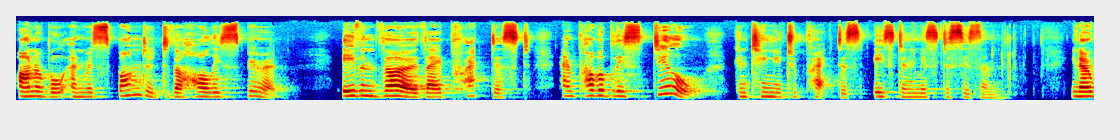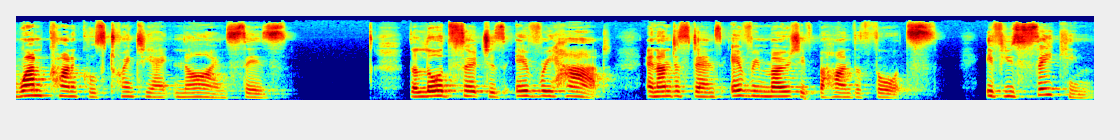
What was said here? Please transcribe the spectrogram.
honourable, and responded to the Holy Spirit, even though they practiced and probably still continue to practice Eastern mysticism. You know, 1 Chronicles 28 9 says, The Lord searches every heart and understands every motive behind the thoughts. If you seek him,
